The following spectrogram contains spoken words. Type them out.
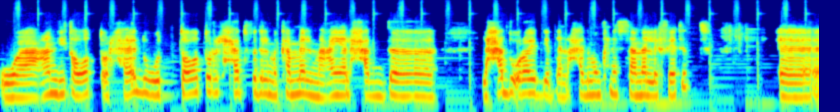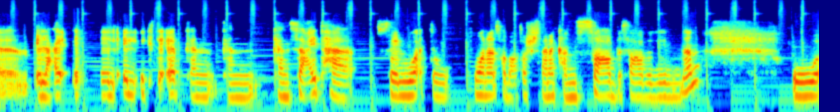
وعندي توتر حاد والتوتر الحاد فضل مكمل معايا لحد لحد قريب جدا لحد ممكن السنة اللي فاتت. آه الع... الاكتئاب كان كان كان ساعتها في الوقت وأنا 17 سنة كان صعب صعب جدا. و...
